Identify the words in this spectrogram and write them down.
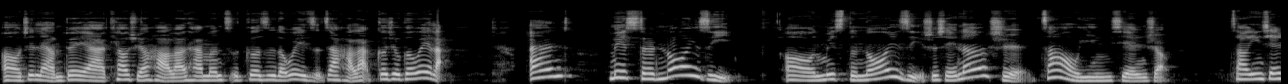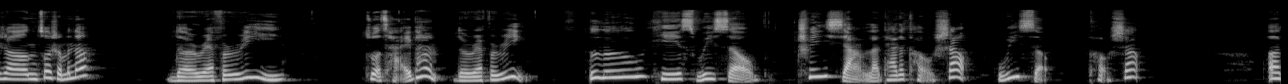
哦，这两队呀、挑选好了他们自各自的位置，站好了，各就各位了。And Mr. Noisy，哦，Mr. Noisy 是谁呢？是噪音先生。噪音先生做什么呢？The referee 做裁判。The referee blew his whistle，吹响了他的口哨。Whistle 口哨。A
